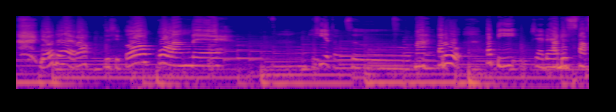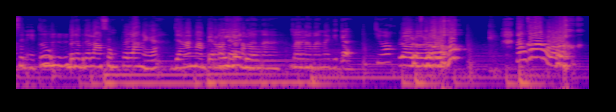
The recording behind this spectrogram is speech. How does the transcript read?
ya udah akhirnya di situ pulang deh. Gitu. Nah taruh tapi Masih ada habis vaksin itu Mhm. bener-bener langsung pulang ya? Jangan mampir Oh iya ke mana mana-mana gitu. Yuk, Ciwak. Loh, loh, loh. loh. Nongkrong loh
